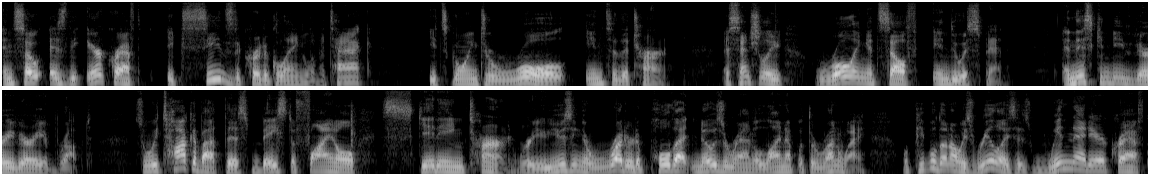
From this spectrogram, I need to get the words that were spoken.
And so as the aircraft exceeds the critical angle of attack, it's going to roll into the turn, essentially rolling itself into a spin. And this can be very, very abrupt. So we talk about this base to final skidding turn, where you're using the rudder to pull that nose around to line up with the runway, what people don't always realize is when that aircraft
